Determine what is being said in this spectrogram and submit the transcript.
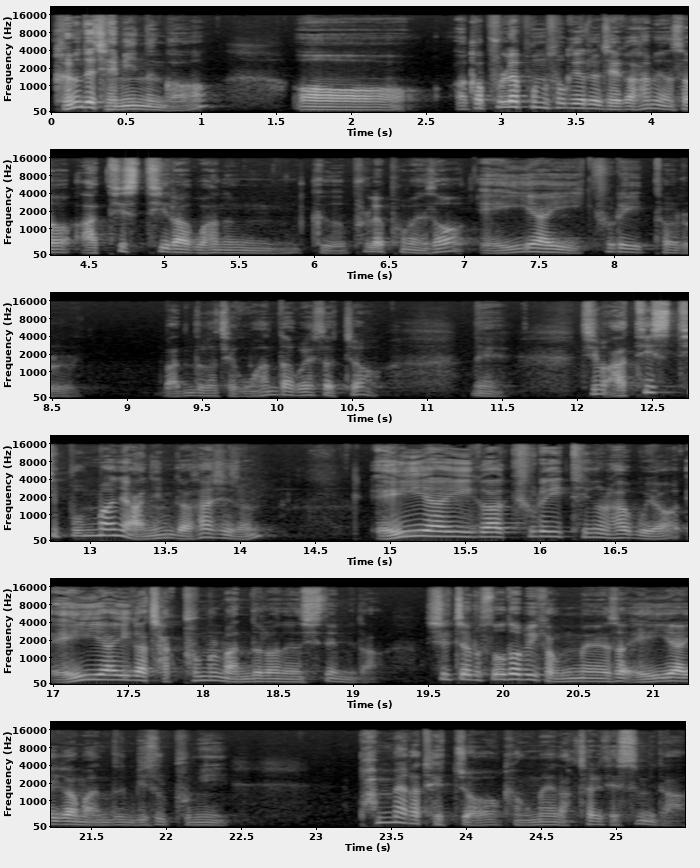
그런데 재미있는 거, 어, 아까 플랫폼 소개를 제가 하면서 아티스티라고 하는 그 플랫폼에서 AI 큐레이터를 만들어서 제공한다고 했었죠. 네. 지금 아티스티뿐만이 아닙니다. 사실은 AI가 큐레이팅을 하고요. AI가 작품을 만들어내는 시대입니다. 실제로 소더비 경매에서 AI가 만든 미술품이 판매가 됐죠. 경매에 낙찰이 됐습니다.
